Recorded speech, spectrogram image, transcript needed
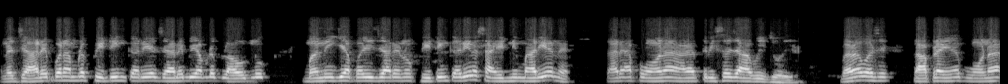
અને જ્યારે પણ આપણે ફિટિંગ કરીએ, જ્યારે બી આપણે બ્લાઉઝનું બની ગયા પછી જ્યારે એનું ફિટિંગ કરીએ સાઈડની મારીએ ને, ત્યારે આ પોણા આડત્રીસ જ આવવી જોઈએ. બરાબર છે? તો આપણે અહીંયા પોણા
